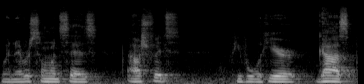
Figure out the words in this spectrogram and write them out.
Whenever someone says Auschwitz, people will hear Gaza.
